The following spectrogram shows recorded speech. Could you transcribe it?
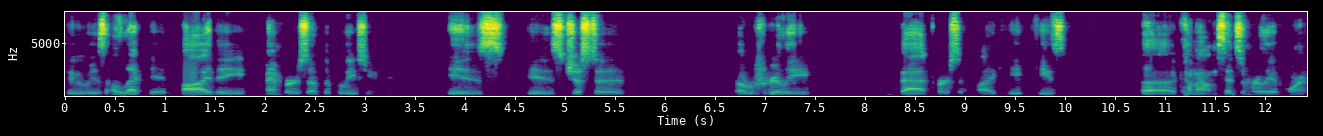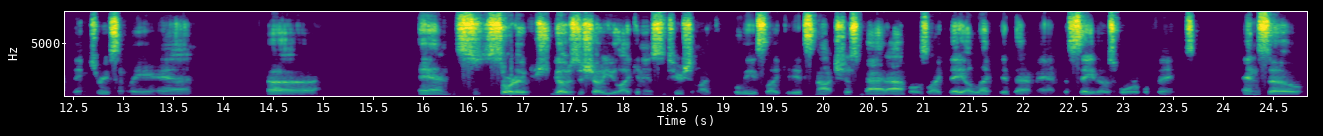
who is elected by the members of the police union is is just a a really bad person. Like he, he's uh, come out and said some really abhorrent things recently, and uh, and s- sort of goes to show you, like an institution like the police, like it's not just bad apples. Like they elected that man to say those horrible things, and so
